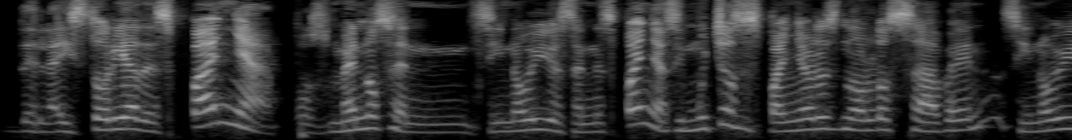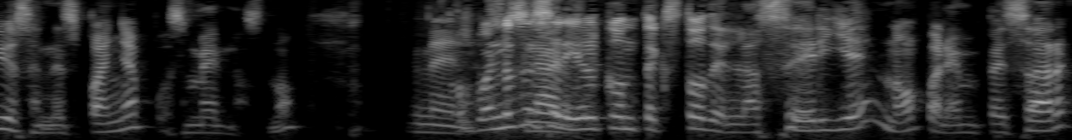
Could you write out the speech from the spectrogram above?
de la historia de España, pues menos en, si no vives en España. Si muchos españoles no lo saben, si no vives en España, pues menos, ¿no? pues bueno, ese sería el contexto de la serie, ¿no? Para empezar,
